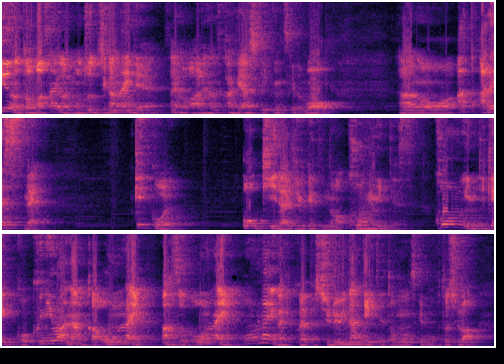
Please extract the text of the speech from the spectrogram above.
っていうのと、まあ、最後もうちょっと時間ないんで、最後あれなんです、駆け足でいくんですけども、あの、あとあれっすね。結構、大きい打撃受けてるのは公務員です。公務員って結構国はなんかオンライン、あ、そう、オンライン、オンラインが結構やっぱ主流になってきてると思うんですけども、今年は。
